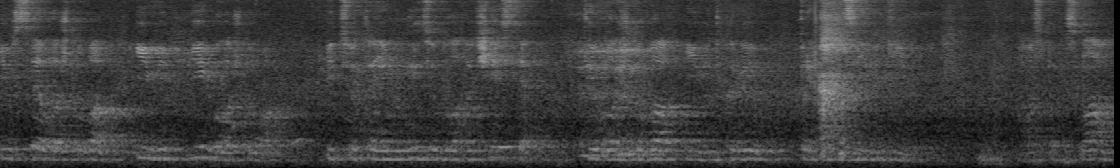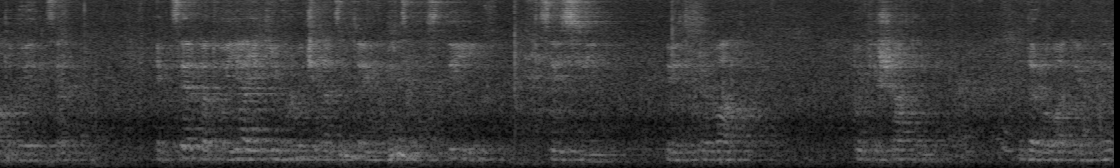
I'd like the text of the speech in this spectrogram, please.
І все влаштував, і відбір влаштував. І цю таємницю благочестя ти влаштував і відкрив при кінці віків. Господи, слава Тобі, як церква, як церква Твоя, якій вручена ця таємниця нести в цей світ, відкривати, потішати, дарувати мир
